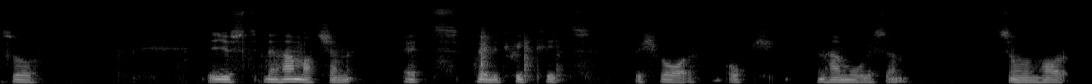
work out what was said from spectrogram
så i just den här matchen, ett väldigt skickligt försvar och den här målisen som de har,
